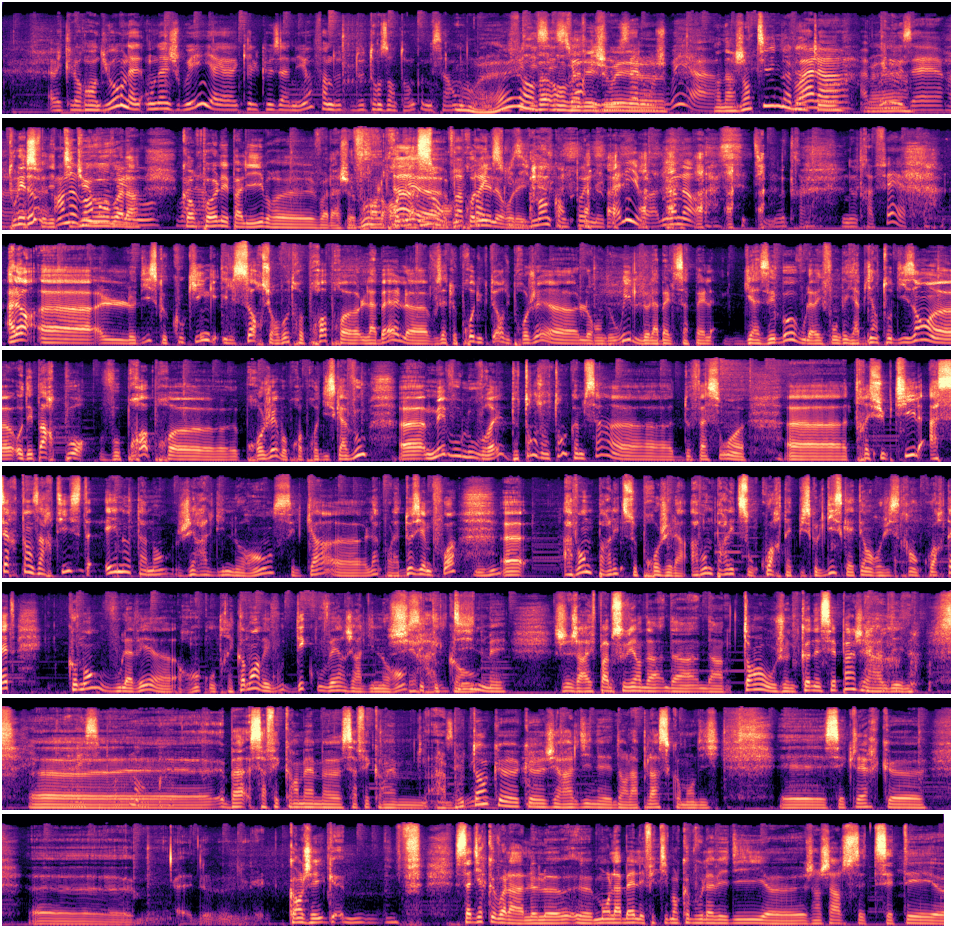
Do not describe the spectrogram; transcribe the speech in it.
avec Laurent Duo. On a, on a joué il y a quelques années, enfin de, de temps en temps, comme ça. On, Ouais, fait on des va- on va aller jouer, Nous allons euh, jouer à, En Argentine, là, bientôt. voilà, à Ouais. Buenos Aires. Tous les euh, deux On se fait des petits duos, voilà. Quand. Paul est pas libre, euh, voilà, je Vous prends le prenez, relais. euh, non, vous pas, prenez pas le relais. exclusivement quand Paul n'est pas libre. Non, non, c'est une autre, une autre affaire. Alors, euh, le disque Cooking, il sort sur votre propre euh, label. Euh, Vous êtes le producteur du projet, euh, Laurent de Wild. Le label s'appelle Gazebo. Vous l'avez fondé il y a bientôt 10 ans, euh, au départ pour vos propres euh, projets, vos propres disques à vous. Euh, mais vous l'ouvrez de temps en temps comme ça, euh, de façon très subtile, à certains artistes, et notamment Géraldine Laurent. C'est le cas là pour la deuxième fois. Mhm. Avant de parler de ce projet-là, avant de parler de son quartet, puisque le disque a été enregistré en quartet, comment vous l'avez rencontré? Comment avez-vous découvert Géraldine Laurent C'était quand? Géraldine, mais j'arrive pas à me souvenir d'un temps où je ne connaissais pas Géraldine. Euh, bah, ça fait quand même, euh, ça fait quand même un bout de temps que, que Géraldine est dans la place, comme on dit. Et c'est clair que euh, quand j'ai, c'est-à-dire que voilà, euh, mon label, effectivement, comme vous l'avez dit, euh, Jean-Charles, c'était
